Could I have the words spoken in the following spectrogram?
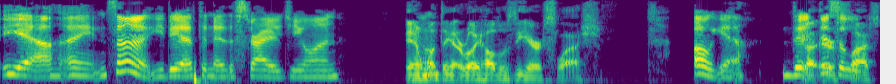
Yeah, I mean, some of it you do have to know the strategy on. And Mhm. one thing that really helped was the air slash. Oh yeah, there, That air there's a slash,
